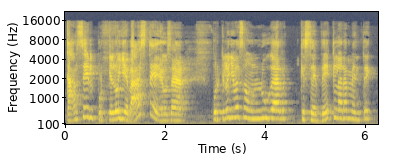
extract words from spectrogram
cárcel. ¿Por qué lo llevaste? O sea, ¿por qué lo llevas a un lugar que se ve claramente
